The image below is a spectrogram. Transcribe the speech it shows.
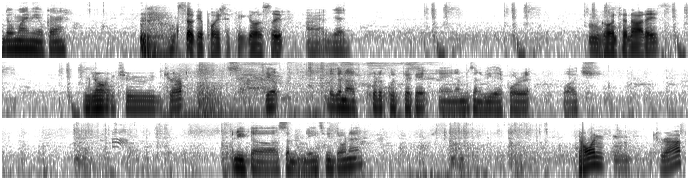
don't mind me, okay? Still get points if you go to sleep. Alright, good. I'm going to Nades. You going to drop? Yep. They're gonna put a quick picket, and I'm just gonna be there for it. Watch. I need uh, some nades being thrown at. No one dropped?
